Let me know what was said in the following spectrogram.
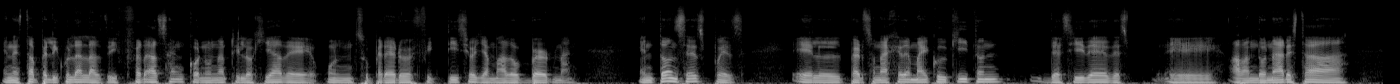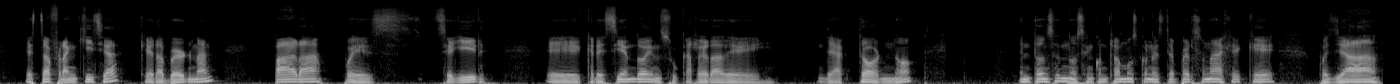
en esta película las disfrazan con una trilogía de un superhéroe ficticio llamado Birdman. Entonces, pues el personaje de Michael Keaton decide eh, abandonar esta, esta franquicia que era Birdman para pues seguir eh, creciendo en su carrera de, de actor, ¿no? Entonces nos encontramos con este personaje que pues ya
